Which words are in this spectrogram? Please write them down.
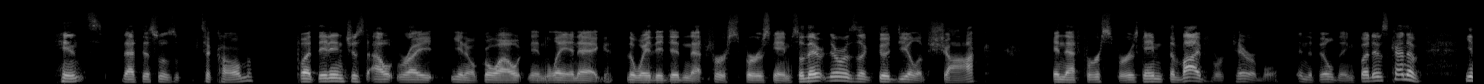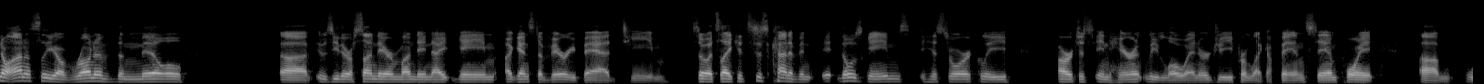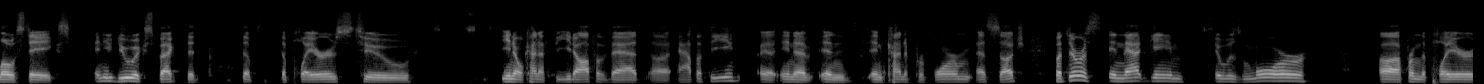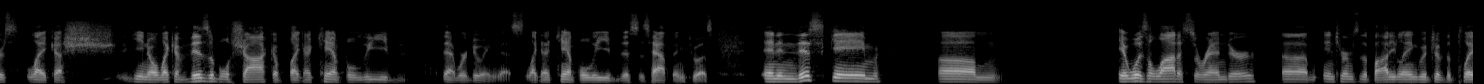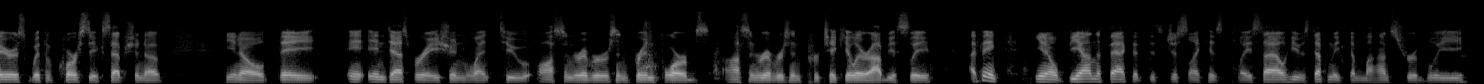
hints that this was to come, but they didn't just outright, you know, go out and lay an egg the way they did in that first Spurs game. So there there was a good deal of shock in that first Spurs game. The vibes were terrible in the building, but it was kind of, you know, honestly a run of the mill. Uh, it was either a Sunday or Monday night game against a very bad team. So it's like it's just kind of in it, those games historically are just inherently low energy from like a fan standpoint, um, low stakes, and you do expect that the the players to you know kind of feed off of that uh, apathy uh, in a in and kind of perform as such. But there was in that game it was more uh, from the players like a sh- you know like a visible shock of like I can't believe that we're doing this. Like I can't believe this is happening to us. And in this game um it was a lot of surrender um, in terms of the body language of the players with of course the exception of you know they in, in desperation went to Austin Rivers and Bryn Forbes Austin Rivers in particular obviously. I think you know, beyond the fact that it's just like his play style, he was definitely demonstrably,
